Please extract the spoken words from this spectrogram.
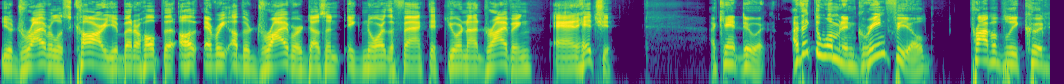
you know, driverless car, you better hope that o- every other driver doesn't ignore the fact that you're not driving and hit you. I can't do it. I think the woman in Greenfield probably could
